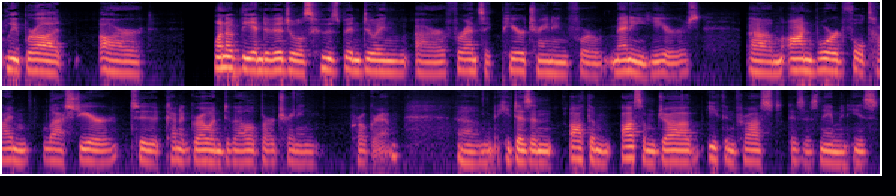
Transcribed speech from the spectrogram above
we brought our one of the individuals who's been doing our forensic peer training for many years um, on board full time last year to kind of grow and develop our training program. Um, he does an awesome, awesome job. Ethan Frost is his name, and he's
